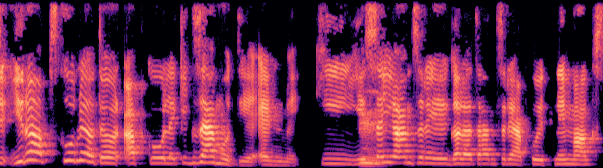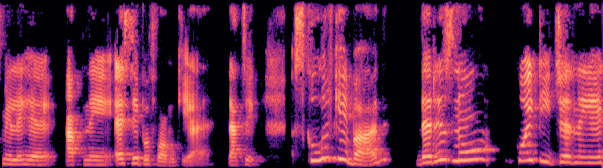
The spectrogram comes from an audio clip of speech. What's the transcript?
you know आप स्कूल में होते हो और आपको लाइक like, एग्ज़ाम होती है एंड में कि ये hmm. सही आंसर है ये गलत आंसर है आपको इतने मार्क्स मिले हैं आपने ऐसे परफॉर्म किया है. दैट्स इट स्कूल के बाद देर इज़ नो कोई टीचर नहीं है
